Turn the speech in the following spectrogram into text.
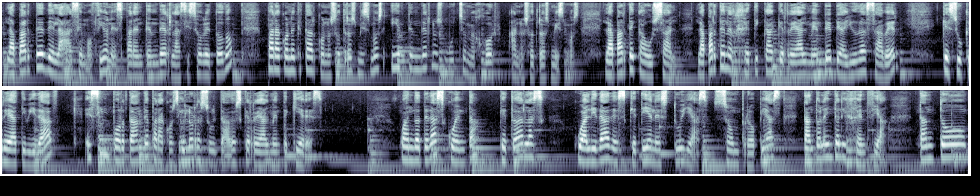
la parte de las emociones para entenderlas y sobre todo para conectar con nosotros mismos y entendernos mucho mejor a nosotros mismos. La parte causal, la parte energética que realmente te ayuda a saber que su creatividad es importante para conseguir los resultados que realmente quieres. Cuando te das cuenta que todas las cualidades que tienes tuyas son propias, tanto la inteligencia, tanto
